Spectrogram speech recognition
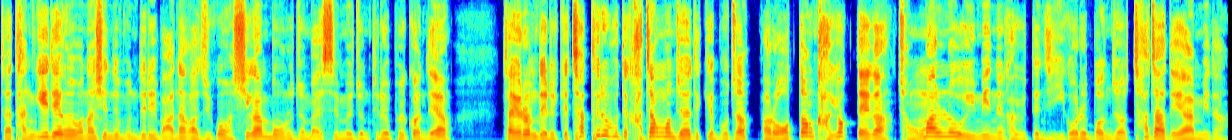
자, 단기 대응을 원하시는 분들이 많아가지고 시간봉으로 좀 말씀을 좀 드려볼 건데요. 자, 여러분들 이렇게 차트를 볼 때 가장 먼저 해야 될 게 뭐죠? 바로 어떤 가격대가 정말로 의미 있는 가격대인지 이거를 먼저 찾아내야 합니다.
